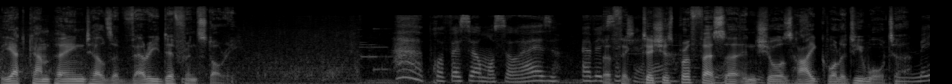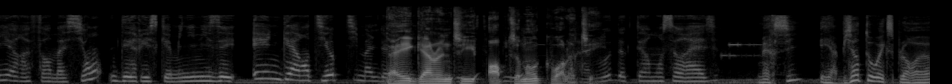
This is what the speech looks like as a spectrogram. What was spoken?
The Yet campaign tells a very different story. Professeur Monsorez, avec A cette fictitious chaleur, professor ensures high quality water. une meilleure information, des risques minimisés et une garantie optimale de They guarantee optimal quality. Bravo, docteur Monsorez. Merci et à bientôt, Explorer.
